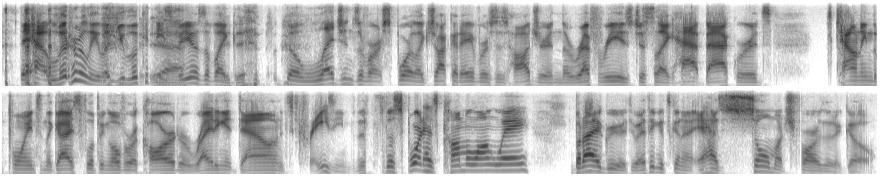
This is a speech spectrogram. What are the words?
they have literally like you look at these Yeah, videos of like the legends of our sport like Jacare versus Roger and the referee is just like hat backwards counting the points and the guy's flipping over a card or writing it down it's crazy the, the sport has come a long way but I agree with you. I think it's gonna. It has so much farther to go.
